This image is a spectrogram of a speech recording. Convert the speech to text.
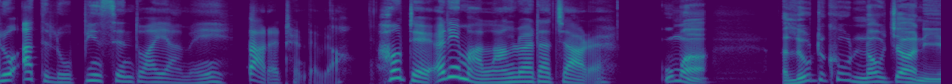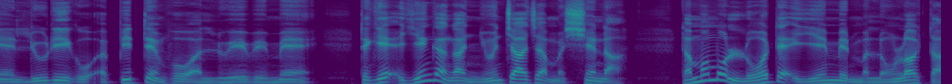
လိုအပ်တယ်လို့ပြင်ဆင်သွားရမယ်တရထန်တယ်ဗျ ဟုတ်တယ်အဲ့ဒီမှာလမ်းလွှဲတတ်ကြတယ်ဥမာအလုပ်တစ်ခုနောက်ကျနေရင်လူတွေကိုအပစ်တင်ဖို့ကလွေးပေမဲ့တကယ်အရင်ကကညွန်ကြားကြမရှင်းတာဒါမှမဟုတ်လောတဲ့အရင်မြစ်မလုံလောက်တာ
